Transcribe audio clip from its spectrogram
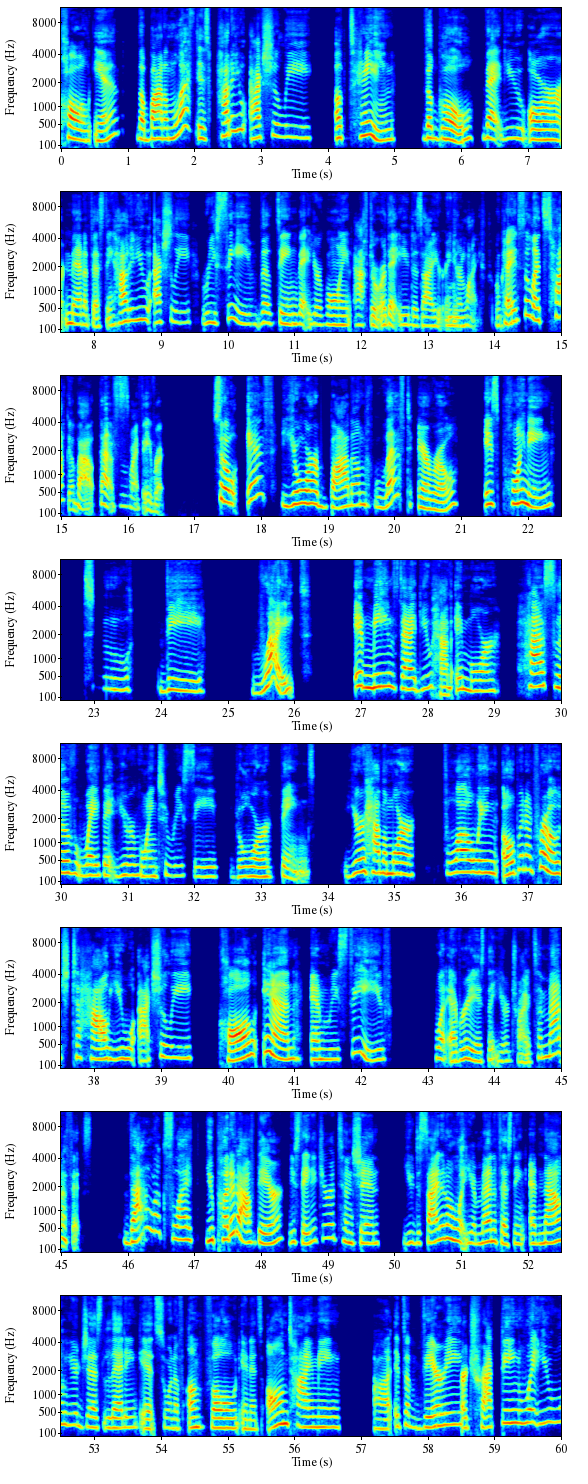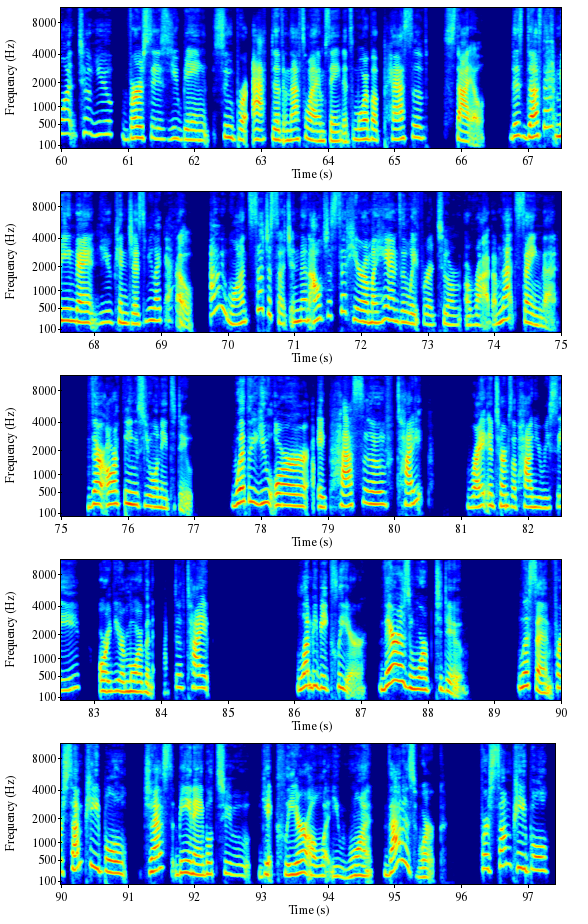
call in, the bottom left is how do you actually obtain the goal that you are manifesting? How do you actually receive the thing that you're going after or that you desire in your life? Okay, so let's talk about that. This is my favorite. So if your bottom left arrow is pointing to the right, it means that you have a more passive way that you're going to receive your things. You have a more flowing, open approach to how you will actually call in and receive whatever it is that you're trying to manifest. That looks like you put it out there, you stated your intention, you decided on what you're manifesting, and now you're just letting it sort of unfold in its own timing. Uh, it's a very attracting what you want to you versus you being super active. And that's why I'm saying it's more of a passive style. This doesn't mean that you can just be like, oh, I want such and such, and then I'll just sit here on my hands and wait for it to arrive. I'm not saying that there are things you will need to do. Whether you are a passive type, right, in terms of how you receive, or you're more of an active type, let me be clear there is work to do. Listen, for some people, just being able to get clear on what you want, that is work. For some people,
